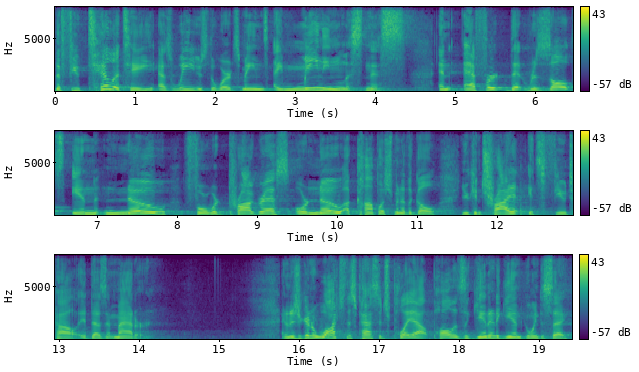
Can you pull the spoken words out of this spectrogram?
The futility, as we use the words, means a meaninglessness an effort that results in no forward progress or no accomplishment of the goal. You can try it, it's futile, it doesn't matter. And as you're going to watch this passage play out, Paul is again and again going to say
